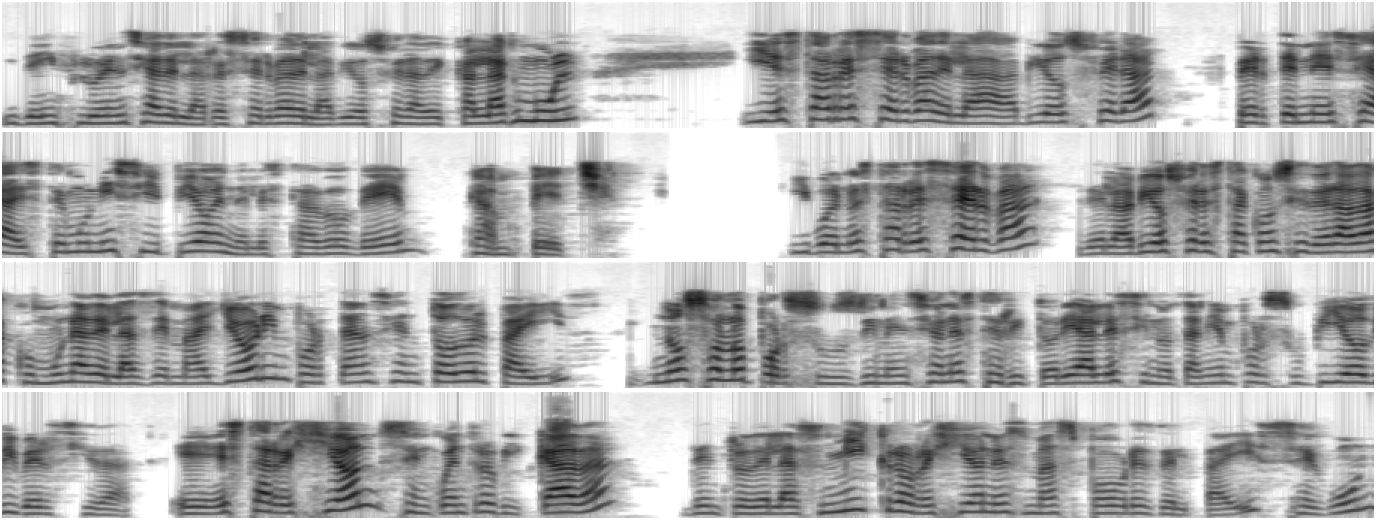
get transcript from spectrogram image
y de influencia de la Reserva de la Biosfera de Calakmul. Y esta Reserva de la Biosfera pertenece a este municipio en el estado de Campeche. Y bueno, esta reserva de la biosfera está considerada como una de las de mayor importancia en todo el país no solo por sus dimensiones territoriales, sino también por su biodiversidad. Eh, esta región se encuentra ubicada dentro de las microregiones más pobres del país, según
